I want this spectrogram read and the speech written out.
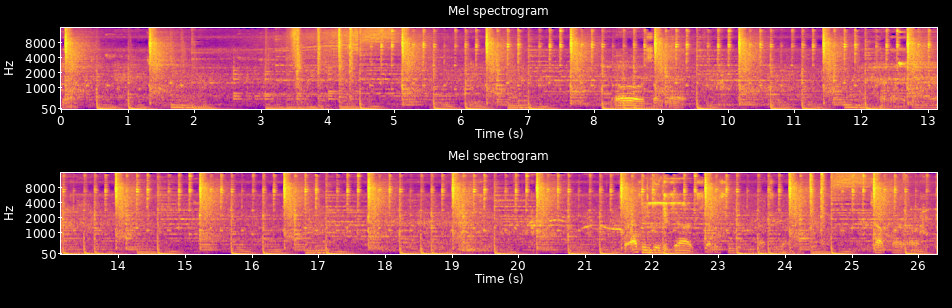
Yeah. Oh, it's like that. So after you do the job, you gotta shoot back to the top part up.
